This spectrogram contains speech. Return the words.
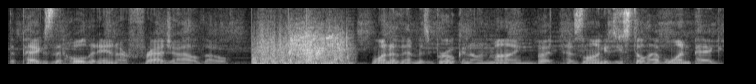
The pegs that hold it in are fragile, though. One of them is broken on mine, but as long as you still have one peg,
